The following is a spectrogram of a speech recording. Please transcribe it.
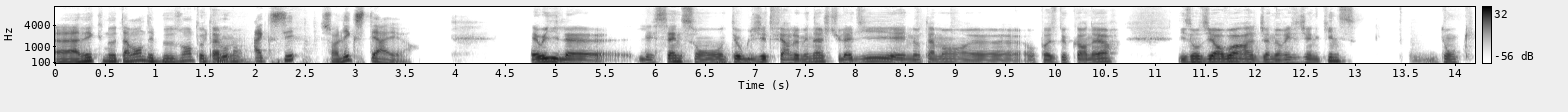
euh, avec notamment des besoins plutôt Totalement. axés sur l'extérieur. Et oui, le- les Saints ont été obligés de faire le ménage, tu l'as dit, et notamment euh, au poste de corner. Ils ont dit au revoir à Janoris Jenkins. Donc,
